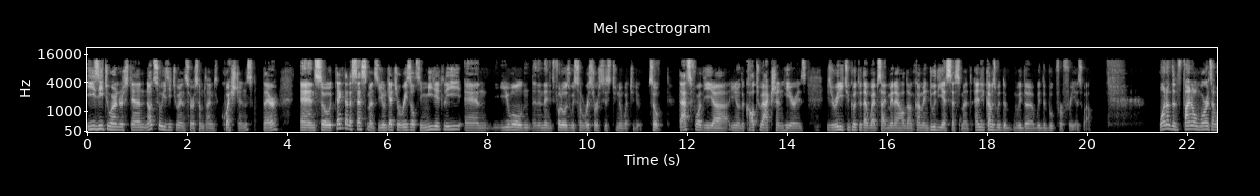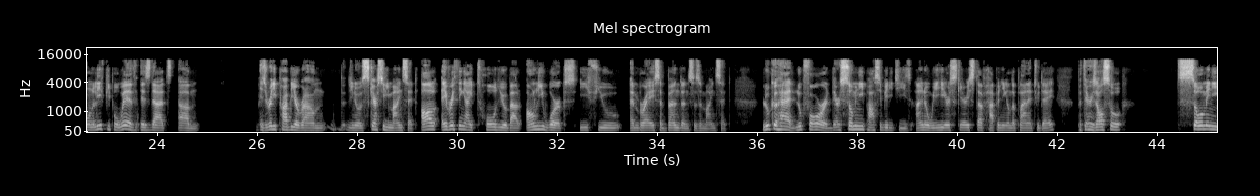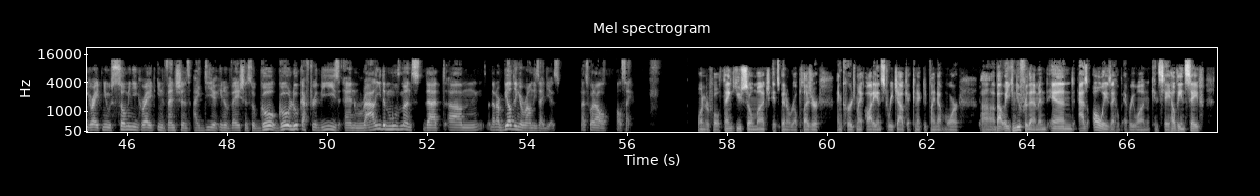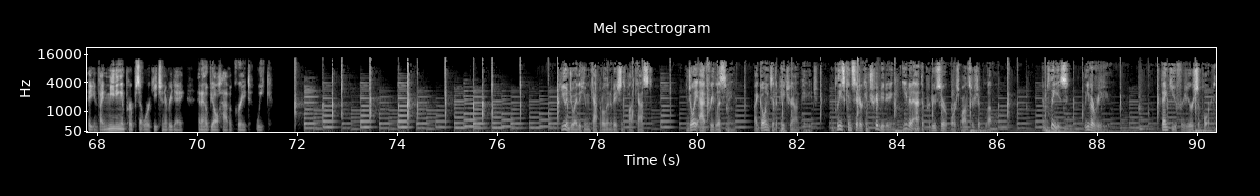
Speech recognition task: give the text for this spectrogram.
easy to understand, not so easy to answer sometimes questions there. And so take that assessment. So you'll get your results immediately and you will, and then it follows with some resources to know what to do. So that's for the uh, you know the call to action here is is really to go to that website metahelm.com and do the assessment. And it comes with the with the with the book for free as well. One of the final words i want to leave people with is that um, is really probably around you know scarcity mindset. All everything i told you about only works if you embrace abundance as a mindset look ahead, look forward. There's so many possibilities. I know we hear scary stuff happening on the planet today, but there is also so many great news, so many great inventions, idea, innovation. So go go look after these and rally the movements that um, that are building around these ideas. That's what I'll I'll say. Wonderful. Thank you so much. It's been a real pleasure. I encourage my audience to reach out, get connected, find out more uh, about what you can do for them. And and as always, I hope everyone can stay healthy and safe. That you can find meaning and purpose at work each and every day. And I hope you all have a great week. Do you enjoy the Human Capital Innovations podcast? Enjoy ad free listening by going to the Patreon page, and please consider contributing even at the producer or sponsorship level. And please leave a review. Thank you for your support.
